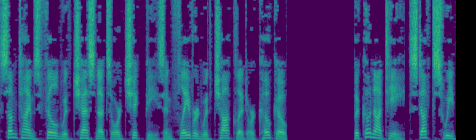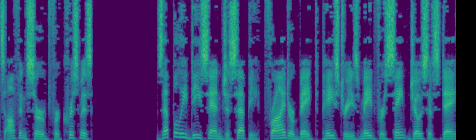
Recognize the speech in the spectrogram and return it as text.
sometimes filled with chestnuts or chickpeas and flavored with chocolate or cocoa Bocconotti, stuffed sweets often served for Christmas Zeppoli di San Giuseppe, fried or baked pastries made for St. Joseph's Day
